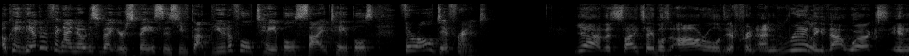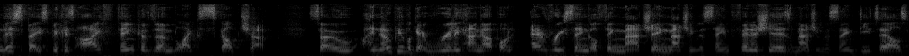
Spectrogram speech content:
Okay, the other thing I noticed about your space is you've got beautiful tables, side tables. They're all different. Yeah, the side tables are all different, and really that works in this space because I think of them like sculpture. So I know people get really hung up on every single thing matching, matching the same finishes, matching the same details.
